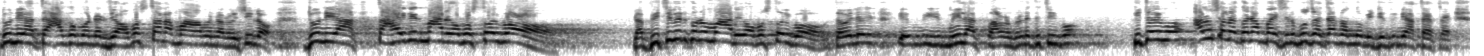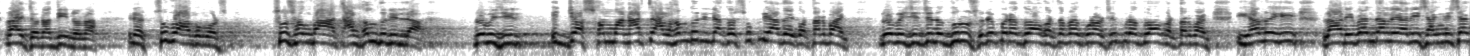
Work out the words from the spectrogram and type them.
দুনিয়াতে আগমনের যে অবস্থাটা মা আমিনার হয়েছিল দুনিয়ার তাহিরির মার অবস্থা হইব। না, পৃথিবীর কোনো মার এই অবস্থা হইব? তাহলে মিলাদ পালন করলে কিছু হইব? কিছু হইব? আলোচনা করে পাইছিল বুঝাই তার নবীজি দুনিয়াতে আছে। রাইতো না দিনও না এটা শুভ আগমন, সুসংবাদ, আলহামদুলিল্লাহ। নবীজির ইজ্জত, সম্মান আছে আলহামদুলিল্লাহ শুক্রিয়া আদায় করতে পারেন নবীজির জন্য দুরু সুরে পরে দোয়া করতে পারেন কোরআন শিব পরে দোয়া করতে পারেন ইহানো হি লাড়ি বেন্দালে আর নিসাং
